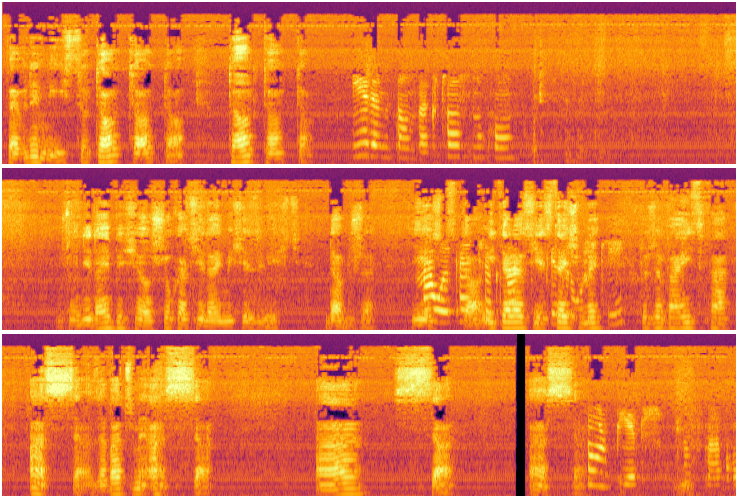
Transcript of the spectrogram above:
w pewnym miejscu. To, to, to, to, to, to. Jeden ząbek czosnku. Że nie dajmy się oszukać, nie dajmy się zwieść. Dobrze. Jest to. I teraz jesteśmy, proszę Państwa, Assa. Zobaczmy Assa. Assa. Assa. Pieprz do smaku.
